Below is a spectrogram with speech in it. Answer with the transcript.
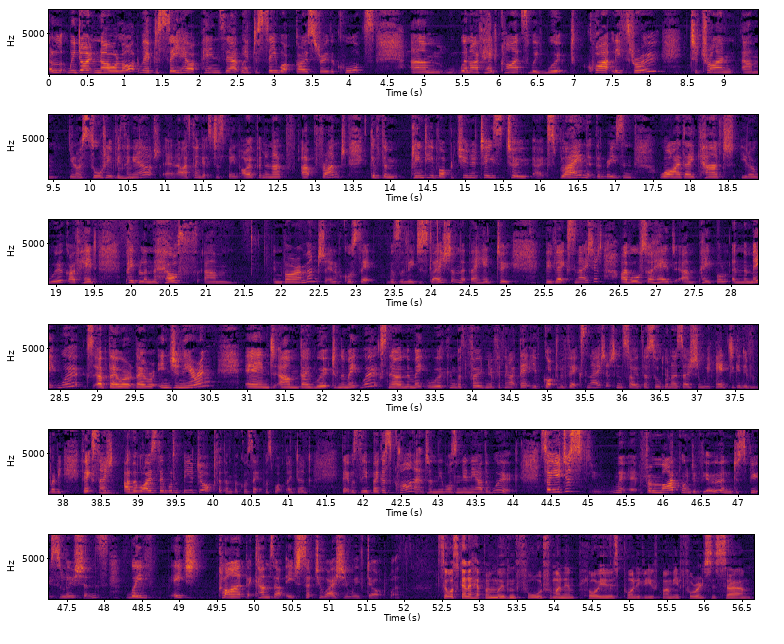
we don't know a lot. We have to see how it pans out. We have to see what goes through the courts. Um, when I've had clients, we've worked quietly through to try and um, you know sort everything out. And I think it's just been open and up, upfront, give them plenty of opportunities to explain that the reason why they can't you know work. I've had people in the health. Um, environment, and of course that was the legislation that they had to be vaccinated. I've also had um, people in the meatworks. Uh, they were they were engineering, and um, they worked in the meatworks. Now in the meat working with food and everything like that, you've got to be vaccinated, and so this organisation we had to get everybody vaccinated. Otherwise, there wouldn't be a job for them because that was what they did. That was their biggest client, and there wasn't any other work. So you just, from my point of view, and dispute solutions, we've each client that comes up, each situation we've dealt with. So what's going to happen moving forward from an employer's point of view? I mean, for instance, um,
